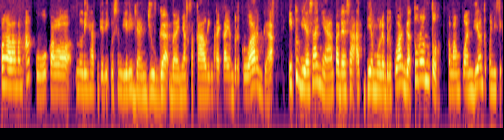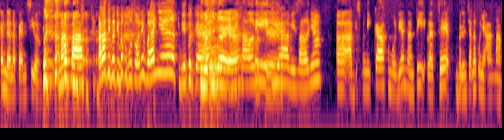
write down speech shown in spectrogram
pengalaman aku kalau melihat diriku sendiri dan juga banyak sekali mereka yang berkeluarga, itu biasanya pada saat dia mulai berkeluarga turun tuh kemampuan dia untuk menyisikan dana pensiun. Kenapa? Karena tiba-tiba kebutuhannya banyak gitu kan. Tiba-tiba ya. Misalnya, okay. iya, misalnya uh, abis menikah kemudian nanti let's say berencana punya anak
